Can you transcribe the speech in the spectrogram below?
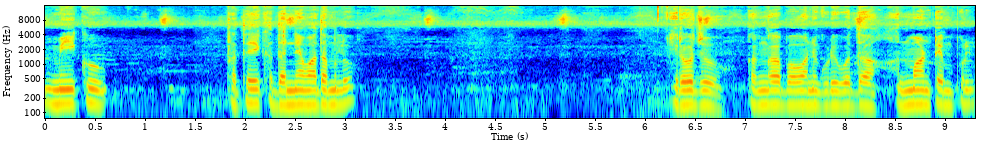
మీకు ప్రత్యేక ధన్యవాదములు. ఈరోజు గంగా భవాని గుడి వద్ద హనుమాన్ టెంపుల్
